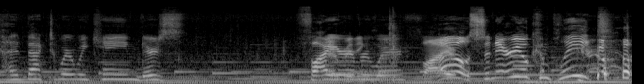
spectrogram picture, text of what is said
Head back to where we came. There's fire everywhere. fire. Oh, scenario complete. All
